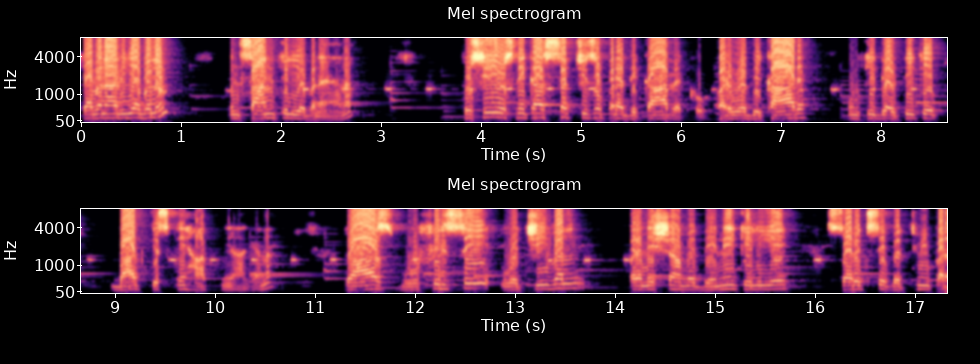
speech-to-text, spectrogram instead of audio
क्या बना दिया बोलो? इंसान के लिए बनाया ना? तो उसने कहा, सब चीज़ों पर अधिकार रखो। पर वो अधिकार उनकी गलती के बाद किसके हाथ में आ गया ना? तो आज वो फिर से वो जीवन परमेश्वर हमें देने के लिए स्वर्ग से पृथ्वी पर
